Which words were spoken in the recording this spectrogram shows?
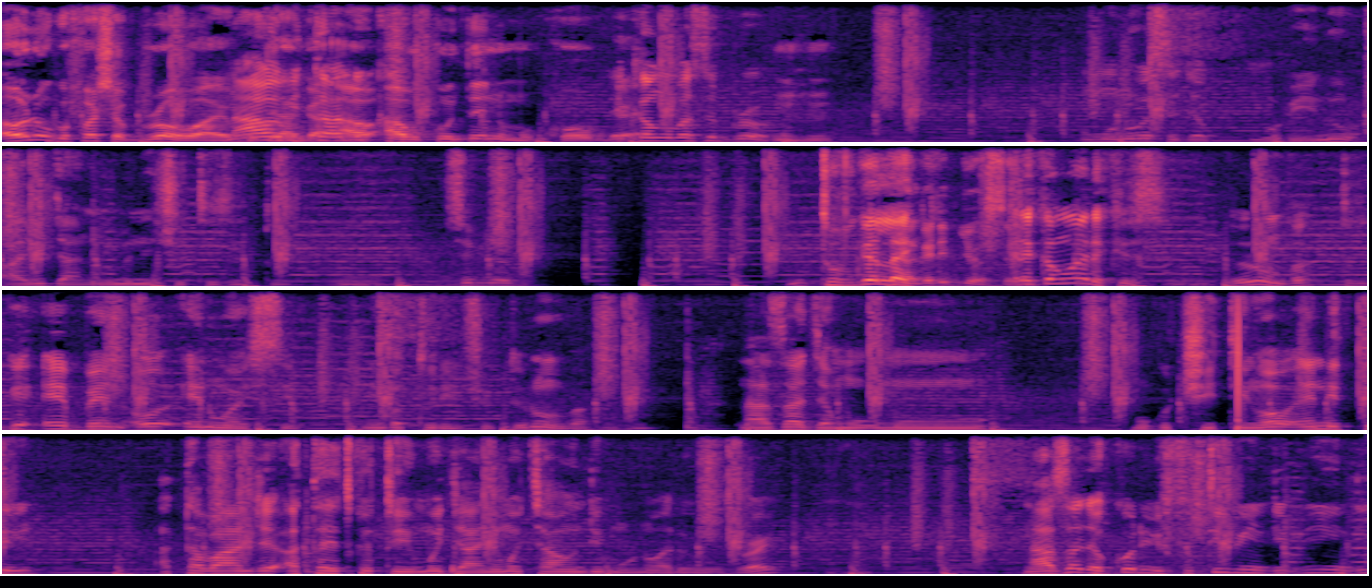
aho ni ugufasha bro wawe kugira ngo awukunde n'umukobwa. Reka ngo base bro. Mhm. umuntu wese ajya mu bintu ayijyanamo n'inshuti ze tu. Sibyo? Tuvuge like reka nkwereke se urumva? Tuvuge eben o nyc nimba turi inshuti urumva? Ntazajya mu mu mu gucitingaho anything. Atabanje atari twe tuyimujyanyemo cyangwa undi muntu uwo ari we right? Ntazajya gukora ibifuti bindi bindi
